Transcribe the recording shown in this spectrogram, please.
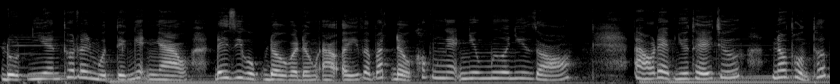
Đột nhiên thốt lên một tiếng nghẹn ngào, Daisy gục đầu vào đống áo ấy và bắt đầu khóc nghẹn như mưa như gió. Áo đẹp như thế chứ, nâu thổn thức.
